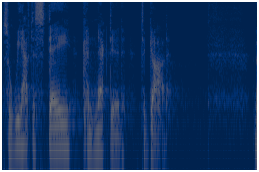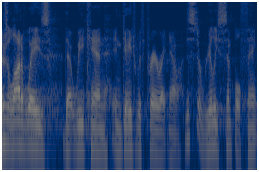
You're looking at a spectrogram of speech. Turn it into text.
So we have to stay connected to God. There's a lot of ways that we can engage with prayer right now. This is a really simple thing.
